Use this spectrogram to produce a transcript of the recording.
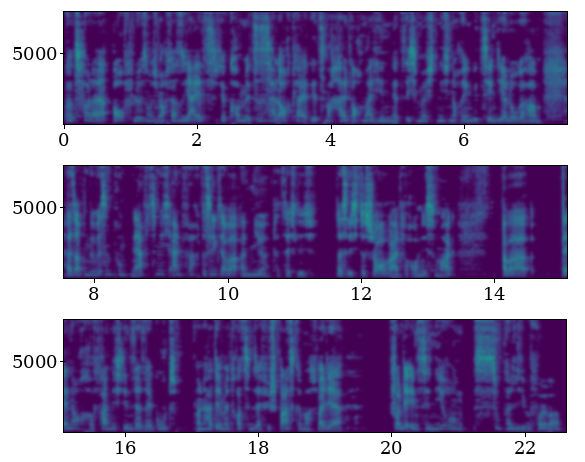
kurz vor der Auflösung, wo ich mir auch da so, ja, jetzt, wir kommen, jetzt ist es halt auch klar, jetzt mach halt auch mal hin. Jetzt, ich möchte nicht noch irgendwie zehn Dialoge haben. Also ab einem gewissen Punkt nervt's mich einfach. Das liegt aber an mir tatsächlich, dass ich das Genre einfach auch nicht so mag. Aber dennoch fand ich den sehr, sehr gut und hat er mir trotzdem sehr viel Spaß gemacht, weil der von der Inszenierung super liebevoll war.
